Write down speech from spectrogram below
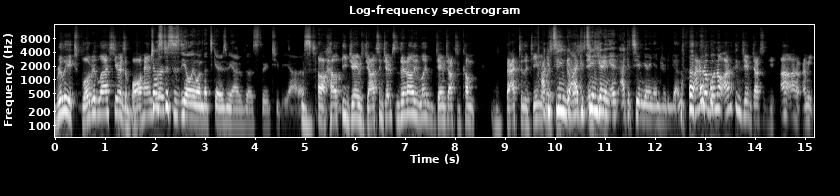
really exploded last year as a ball handler. Justice is the only one that scares me out of those three, to be honest. A healthy James Johnson. James, they're not even letting James Johnson come back to the team. I could see him. I could see him getting. In, I could see him getting injured again. I don't know, but no, I don't think James Johnson. I, I, I mean,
